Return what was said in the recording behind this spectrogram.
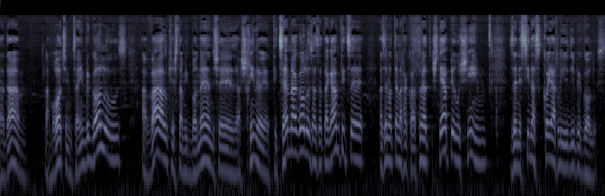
אדם למרות שנמצאים בגולוס, אבל כשאתה מתבונן שהשכינה תצא מהגולוס, אז אתה גם תצא, אז זה נותן לך כוח. זאת אומרת, שתי הפירושים זה נסינס כויח ליהודי בגולוס.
